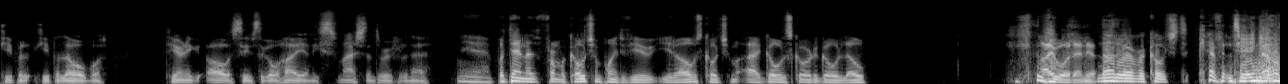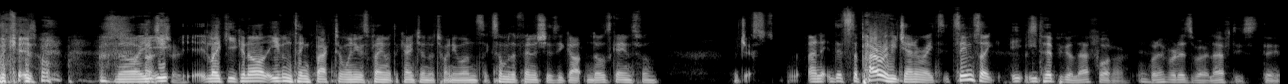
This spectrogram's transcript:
keep it keep it low, but Tierney always seems to go high and he smashed into the roof of the net. Yeah, but then uh, from a coaching point of view, you'd always coach a goal scorer to go low. I would anyway. Not whoever coached Kevin Tierney as a kid. no, he, That's he- true. like you can all even think back to when he was playing with the county under 21s, like some of the finishes he got in those games from were just, and it's the power he generates. It seems like he, It's he, typical left footer. Whatever it is about lefties, they.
